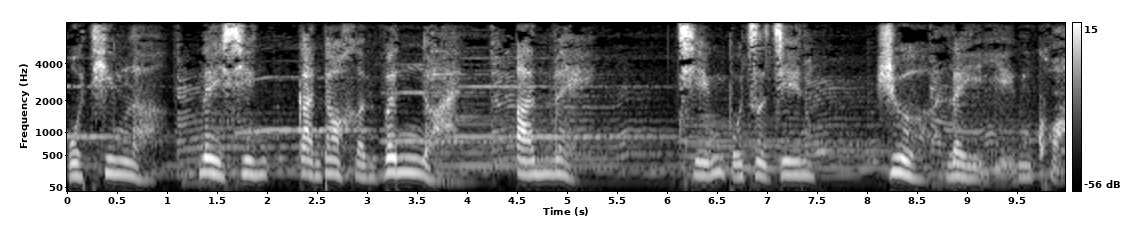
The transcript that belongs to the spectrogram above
我听了，内心感到很温暖、安慰，情不自禁，热泪盈眶。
